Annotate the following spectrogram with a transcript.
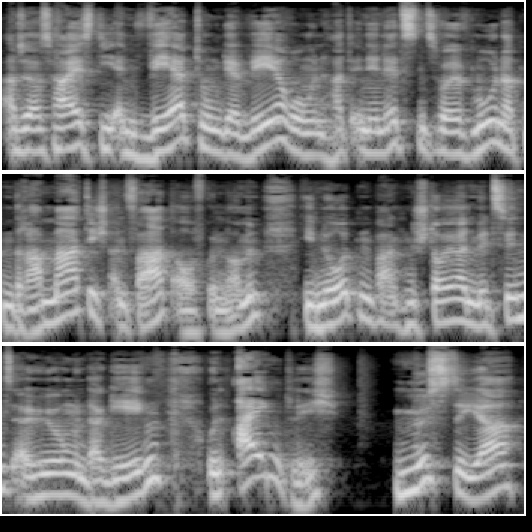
Also das heißt, die Entwertung der Währungen hat in den letzten zwölf Monaten dramatisch an Fahrt aufgenommen. Die Notenbanken steuern mit Zinserhöhungen dagegen. Und eigentlich müsste ja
